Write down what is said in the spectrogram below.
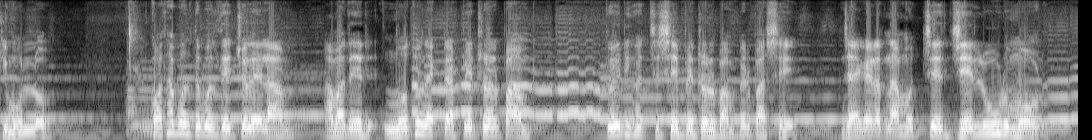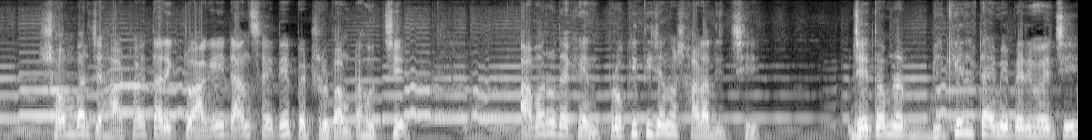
কি মূল্য? কথা বলতে বলতে চলে এলাম আমাদের নতুন একটা পেট্রোল পাম্প। তৈরি হচ্ছে সেই পেট্রোল পাম্পের পাশে। জায়গাটার নাম হচ্ছে জেলুর মোড়। সোমবার যে হাট হয়, তার একটু আগেই ডান সাইডে পেট্রোল পাম্পটা হচ্ছে। আবারও দেখেন, প্রকৃতি যেন সাড়া দিচ্ছে। যেহেতু আমরা বিকেল টাইমে বের হয়েছি,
